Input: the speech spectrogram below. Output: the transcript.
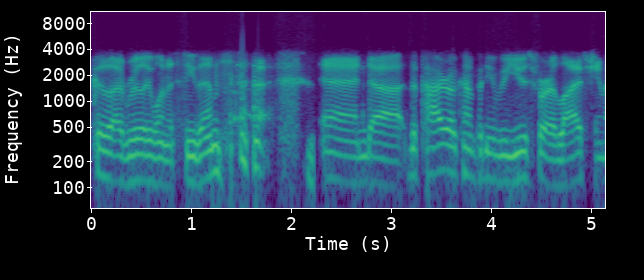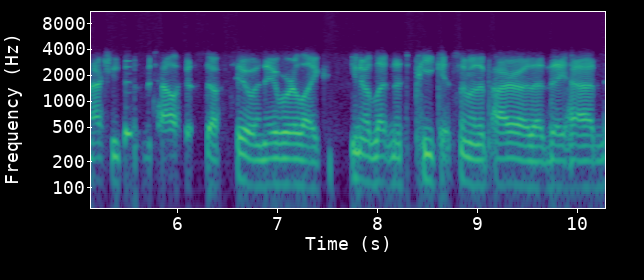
because I really want to see them. and uh, the pyro company we use for our live stream actually does Metallica stuff too, and they were like, you know, letting us peek at some of the pyro that they had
